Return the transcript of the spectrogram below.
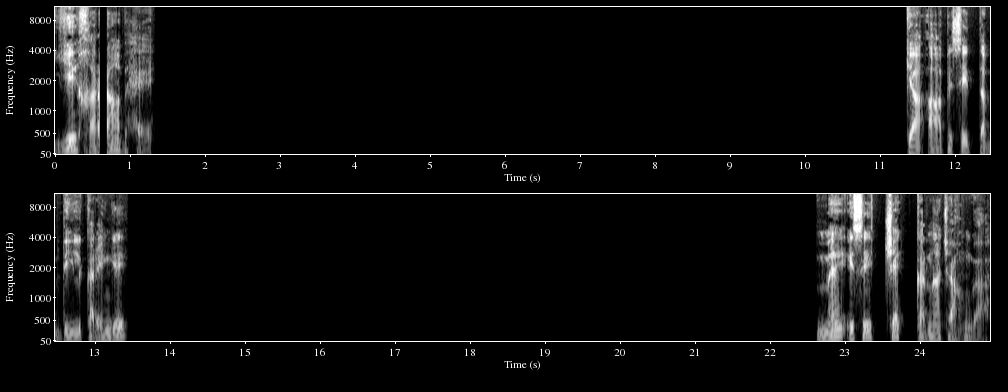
ये खराब है। क्या आप इसे तब्दील करेंगे? मैं इसे चेक करना चाहूँगा।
